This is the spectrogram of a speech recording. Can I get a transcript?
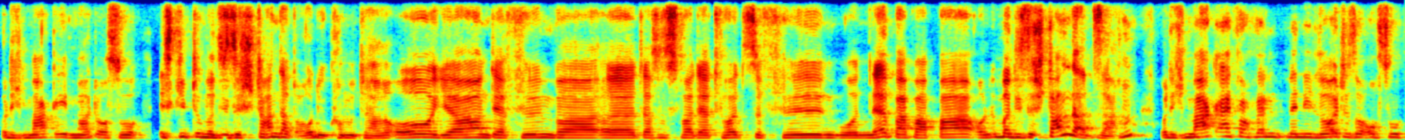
und ich mag eben halt auch so, es gibt immer diese Standard-Audiokommentare, oh ja, und der Film war, äh, das ist, war der tollste Film und ne, ba, ba, ba, und immer diese Standardsachen. Und ich mag einfach, wenn, wenn die Leute so auch so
